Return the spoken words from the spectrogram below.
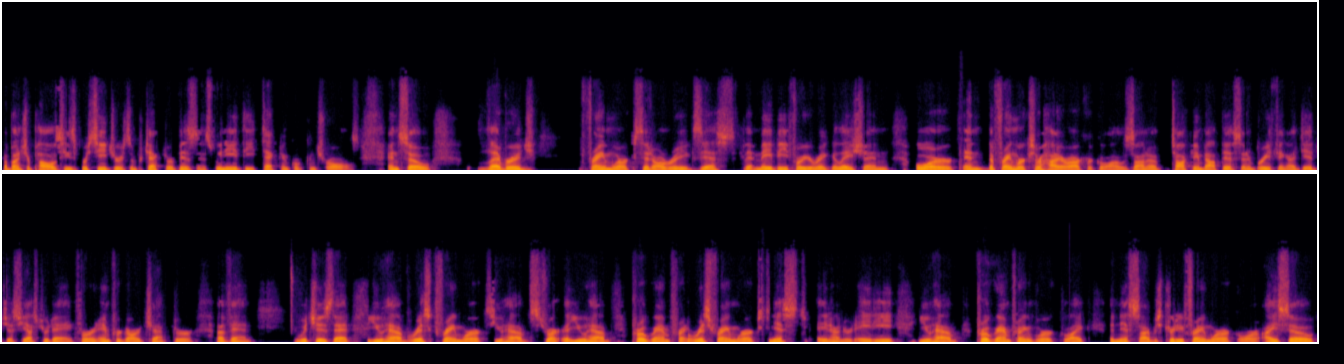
a bunch of policies, procedures and protect our business. We need the technical controls. And so leverage frameworks that already exist that may be for your regulation or and the frameworks are hierarchical i was on a talking about this in a briefing i did just yesterday for an InfraGard chapter event which is that you have risk frameworks, you have you have program risk frameworks, NIST 880, you have program framework like the NIST cybersecurity framework or ISO,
